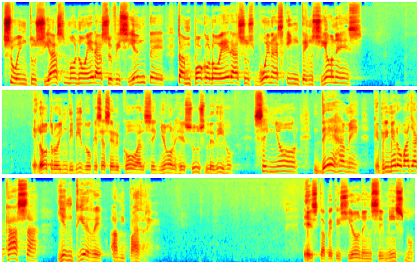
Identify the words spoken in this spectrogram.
Su entusiasmo no era suficiente, tampoco lo eran sus buenas intenciones. El otro individuo que se acercó al Señor Jesús le dijo, Señor, déjame que primero vaya a casa y entierre a mi padre. Esta petición en sí mismo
